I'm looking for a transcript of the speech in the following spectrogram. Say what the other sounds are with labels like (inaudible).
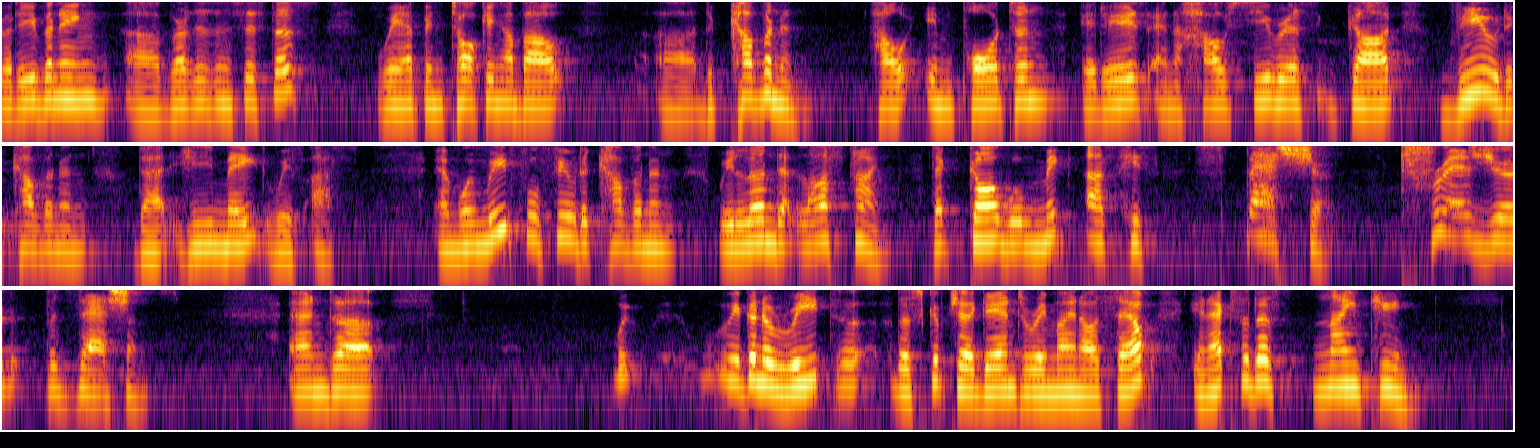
Good evening, uh, brothers and sisters. We have been talking about uh, the covenant, how important it is, and how serious God viewed the covenant that He made with us. And when we fulfill the covenant, we learned that last time that God will make us His special, treasured possessions. And uh, we, we're going to read uh, the scripture again to remind ourselves in Exodus 19,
